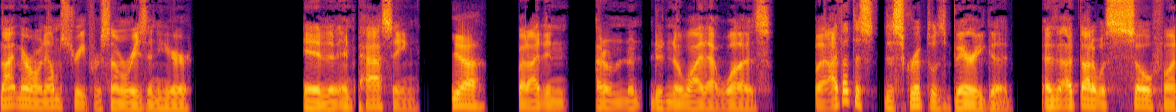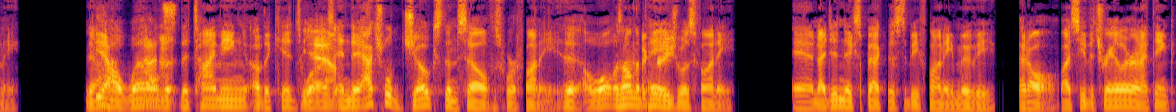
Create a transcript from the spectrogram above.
Nightmare on Elm Street for some reason here, in in passing. Yeah. But I didn't. I don't didn't know why that was. But I thought this the script was very good. I, I thought it was so funny. Yeah, Yeah, how well the, the timing of the kids was, Yeah. and the actual jokes themselves were funny. The- What was on the Agreed. page was funny, and I didn't expect this to be funny movie at all. I see the trailer and I think,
